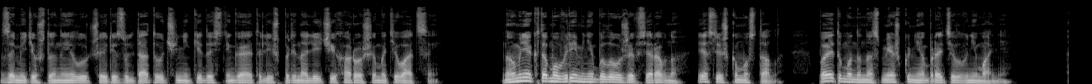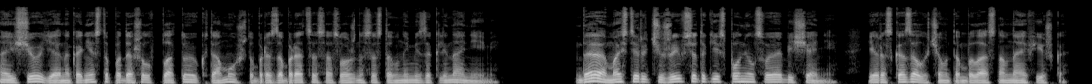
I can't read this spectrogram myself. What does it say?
заметив, что наилучшие результаты ученики достигают лишь при наличии хорошей мотивации. Но мне к тому времени было уже все равно, я слишком устал, поэтому на насмешку не обратил внимания. А еще я наконец-то подошел вплотную к тому, чтобы разобраться со сложносоставными заклинаниями. Да, мастер чужие все таки исполнил свое обещание и рассказал, в чем там была основная фишка.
